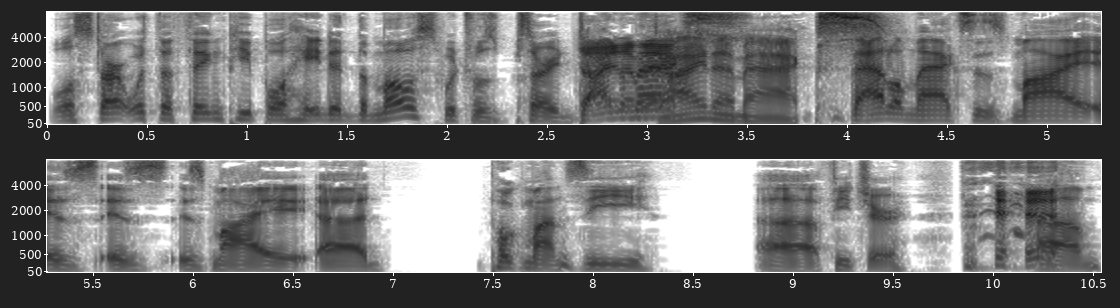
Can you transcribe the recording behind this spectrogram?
we'll start with the thing people hated the most, which was sorry, Dynamax. Dynamax. Dynamax. Battle Max is my is is is my uh Pokemon Z uh feature. um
